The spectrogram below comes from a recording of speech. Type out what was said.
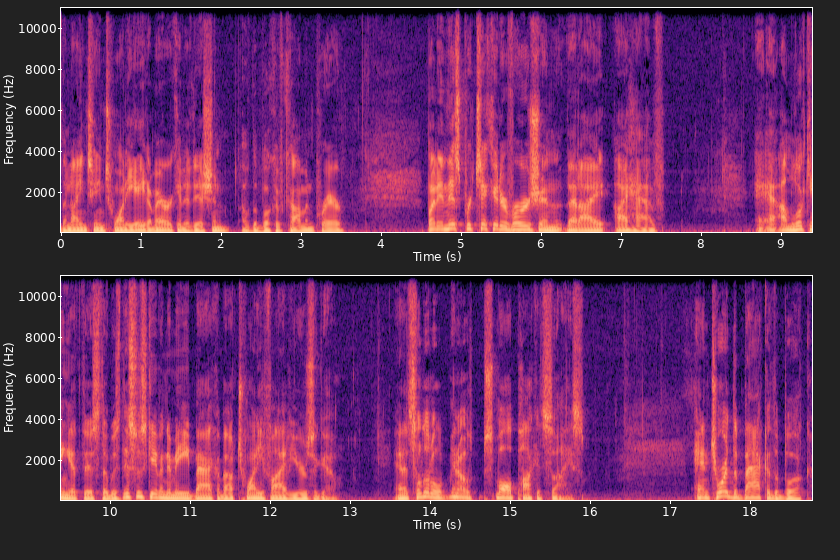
the 1928 American edition of the Book of Common Prayer. But in this particular version that I, I have, I'm looking at this that was this was given to me back about 25 years ago. And it's a little, you know, small pocket size. And toward the back of the book,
